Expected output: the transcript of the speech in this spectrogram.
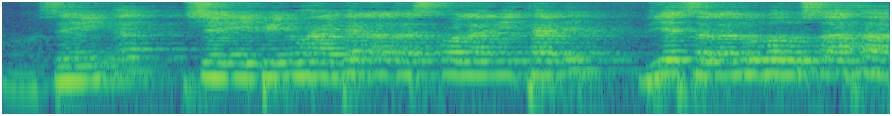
Oh, sehingga Syekh Ibnu Hajar al Asqalani tadi dia selalu berusaha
